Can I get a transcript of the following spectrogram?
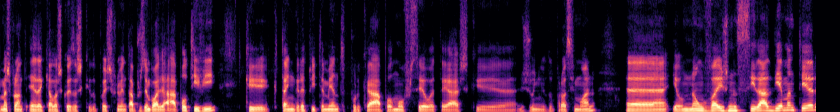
mas pronto, é daquelas coisas que depois experimentar. Por exemplo, olha, a Apple TV, que, que tenho gratuitamente porque a Apple me ofereceu até acho que junho do próximo ano. Uh, eu não vejo necessidade de a manter.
